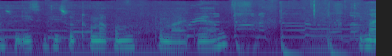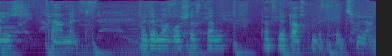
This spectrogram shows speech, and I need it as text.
Also diese, die so drumherum gemalt werden. Die male ich damit, weil der Marosch ist dann dafür doch ein bisschen zu lang.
